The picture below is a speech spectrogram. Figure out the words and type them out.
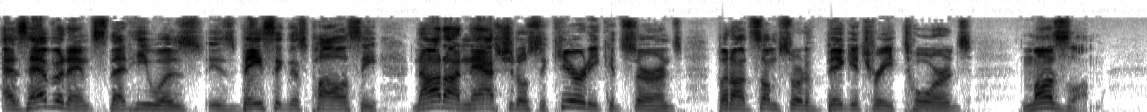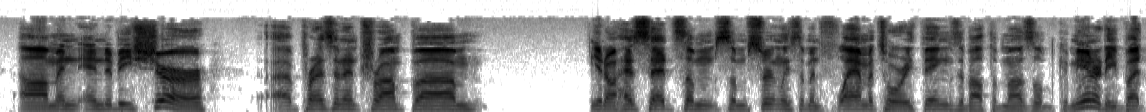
as evidence that he was is basing this policy not on national security concerns but on some sort of bigotry towards Muslim. Um, and and to be sure, uh, President Trump, um, you know, has said some some certainly some inflammatory things about the Muslim community, but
